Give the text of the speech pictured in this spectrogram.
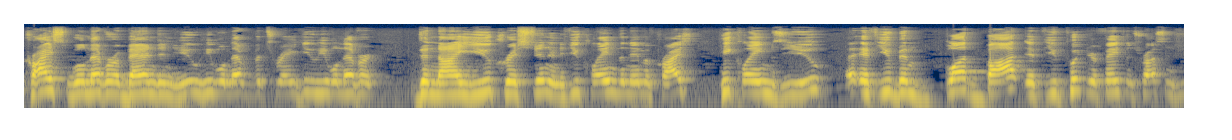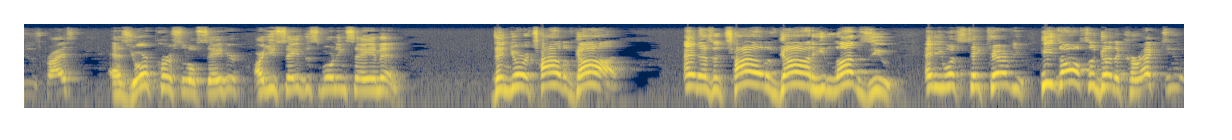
Christ will never abandon you. He will never betray you. He will never deny you, Christian. And if you claim the name of Christ, He claims you. If you've been blood bought, if you put your faith and trust in Jesus Christ as your personal Savior, are you saved this morning? Say amen. Then you're a child of God. And as a child of God, He loves you and He wants to take care of you, He's also going to correct you.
